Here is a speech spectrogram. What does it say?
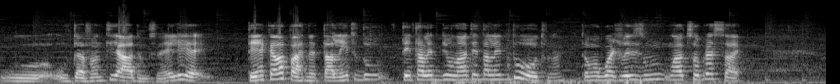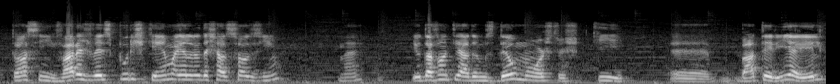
o, o Davante Adams. Né? Ele é, tem aquela parte, né? Talento do, tem talento de um lado tem talento do outro. Né? Então algumas vezes um lado sobressai. Então assim, várias vezes por esquema ele era deixado sozinho. Né? E o Davante Adams deu mostras que é, bateria ele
